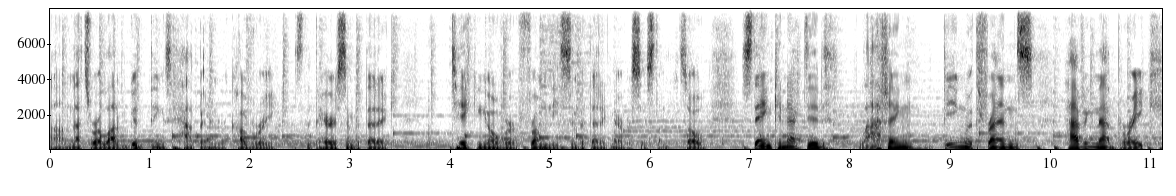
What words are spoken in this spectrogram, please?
Um, that's where a lot of good things happen in recovery. It's the parasympathetic taking over from the sympathetic nervous system. So staying connected, laughing, being with friends, having that break,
